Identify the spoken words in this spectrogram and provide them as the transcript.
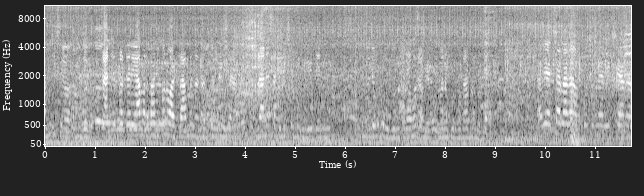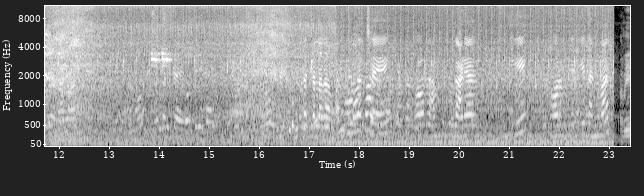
आमची सेवा म्हणजे चांगल्या प्रकारे आम्हाला भारी पण वाटलं. आम्हाला रिक्षा जाण्यासाठी रिक्षा दिली त्यांनी म्हणजे खूप आम्ही मनपूर्वक आभार अभी अच्छा लगा हमको तुमने रिक्शा का भी हमारा बहुत अच्छा है बहुत अच्छा लगा बहुत अच्छा है और हमको जो गाड़ियाँ दिए और उनके लिए धन्यवाद। आम्ही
